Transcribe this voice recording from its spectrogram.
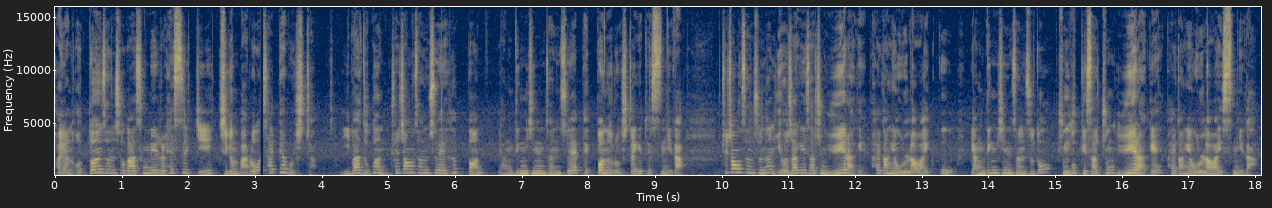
과연 어떤 선수가 승리를 했을지 지금 바로 살펴보시죠. 이 바둑은 최정 선수의 흑번, 양딩신 선수의 백번으로 시작이 됐습니다. 최정 선수는 여자 기사 중 유일하게 8강에 올라와 있고 양딩신 선수도 중국 기사 중 유일하게 8강에 올라와 있습니다.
